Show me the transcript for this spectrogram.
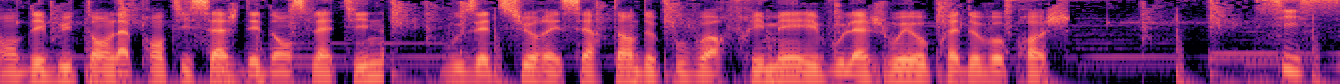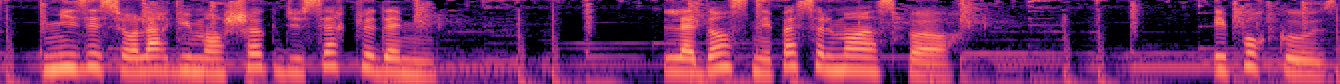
en débutant l'apprentissage des danses latines, vous êtes sûr et certain de pouvoir frimer et vous la jouer auprès de vos proches. 6. Misez sur l'argument choc du cercle d'amis. La danse n'est pas seulement un sport. Et pour cause,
